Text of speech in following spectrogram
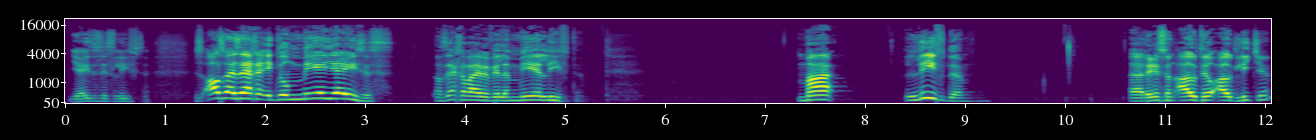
Jezus is liefde. Dus als wij zeggen, ik wil meer Jezus, dan zeggen wij we willen meer liefde. Maar liefde. Eh, er is een oud, heel oud liedje.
